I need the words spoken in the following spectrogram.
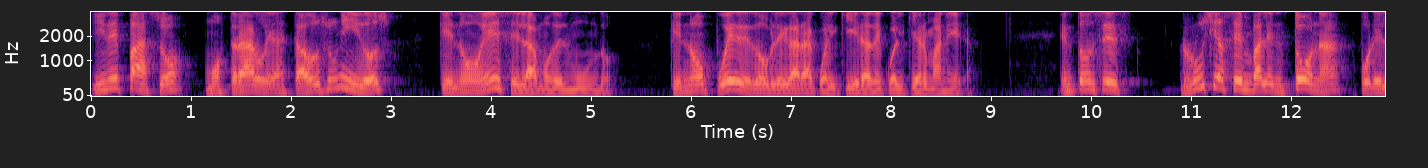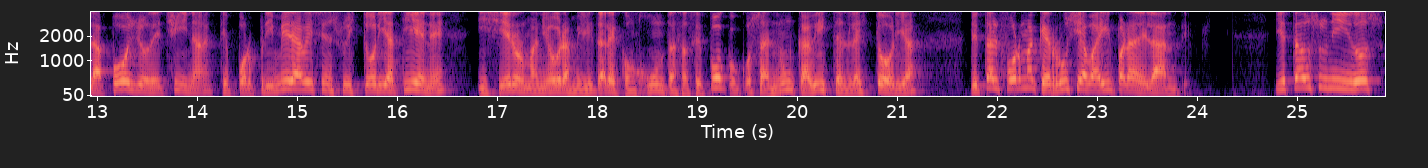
y de paso mostrarle a Estados Unidos que no es el amo del mundo, que no puede doblegar a cualquiera de cualquier manera. Entonces, Rusia se envalentona por el apoyo de China, que por primera vez en su historia tiene, hicieron maniobras militares conjuntas hace poco, cosa nunca vista en la historia, de tal forma que Rusia va a ir para adelante. Y Estados Unidos,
